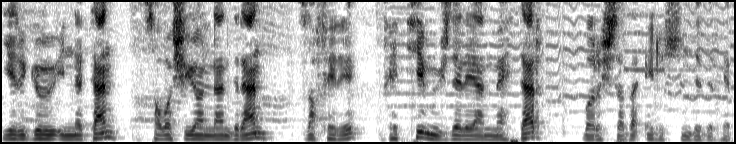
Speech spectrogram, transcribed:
yeri göğü inleten, savaşı yönlendiren, zaferi, fethi müjdeleyen mehter, barışta da el üstündedir hep.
